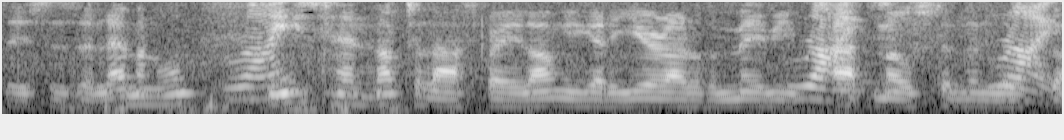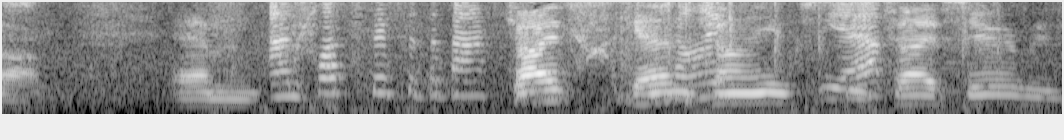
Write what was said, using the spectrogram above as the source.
This is a lemon one. Right. These tend not to last very long. You get a year out of them, maybe Right. at most, and then Right. they're gone. Um, And what's this at the back? chives again. Chives, Chives. yeah. We've chives here. We've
